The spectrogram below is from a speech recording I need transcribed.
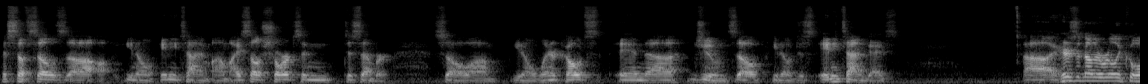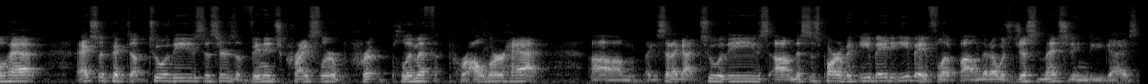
This stuff sells uh, you know anytime. Um, I sell shorts in December, so um, you know winter coats in uh, June. So you know just anytime, guys. Uh, here's another really cool hat. I actually picked up two of these. This here's a vintage Chrysler Plymouth Prowler hat. Um, like I said, I got two of these. Um, this is part of an eBay to eBay flip um, that I was just mentioning to you guys.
